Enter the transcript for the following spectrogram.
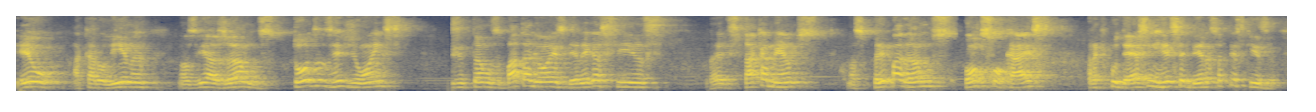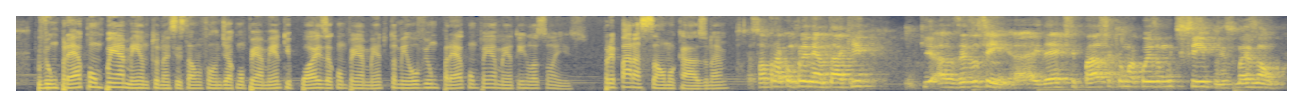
eu, a Carolina, nós viajamos todas as regiões, visitamos batalhões, delegacias, né, destacamentos, nós preparamos pontos focais para que pudessem receber essa pesquisa. Houve um pré-acompanhamento, né? Vocês estavam falando de acompanhamento e pós-acompanhamento, também houve um pré-acompanhamento em relação a isso. Preparação, no caso, né? É só para complementar aqui, que às vezes assim, a ideia que se passa é que é uma coisa muito simples, mas não.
